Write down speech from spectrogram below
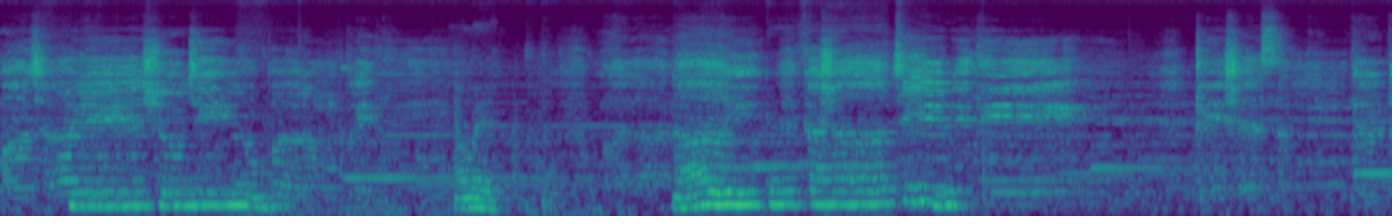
माझ्या येशूची परमप्रीती आमेन नाही कशाची भीती क्लेश संकट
